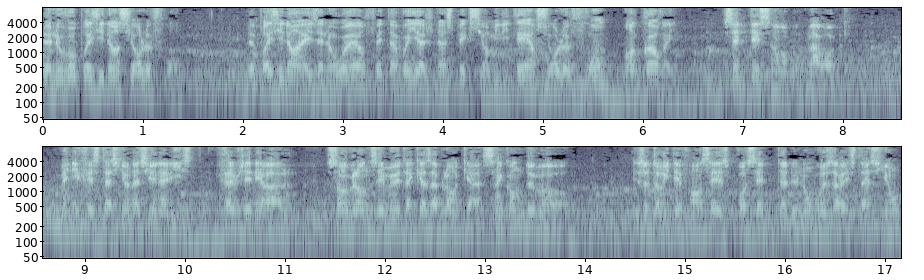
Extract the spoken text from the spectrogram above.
Le nouveau président sur le front. Le président Eisenhower fait un voyage d'inspection militaire sur le front en Corée. 7 décembre, Maroc. Manifestations nationalistes, grève générale, sanglantes émeutes à Casablanca, 52 morts. Les autorités françaises procèdent à de nombreuses arrestations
